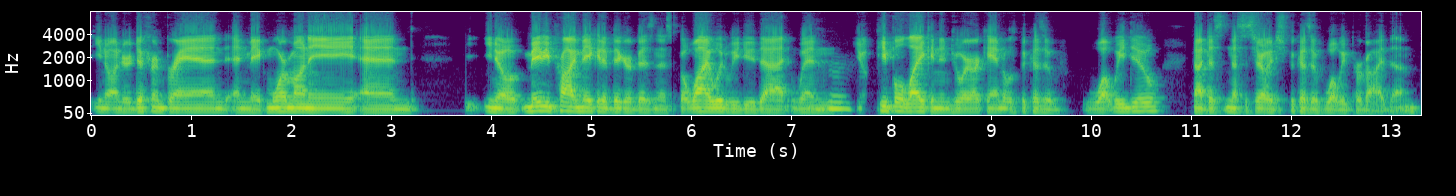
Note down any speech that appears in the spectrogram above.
you know, under a different brand and make more money and you know maybe probably make it a bigger business. But why would we do that when mm-hmm. you know, people like and enjoy our candles because of what we do, not just necessarily just because of what we provide them.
